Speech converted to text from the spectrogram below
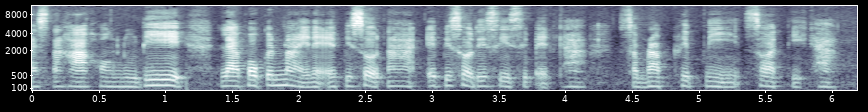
สต์นะคะของหนูดีและพบกันใหม่ใน episode หน้า episode ที่ 41 ค่ะสำหรับคลิปนี้ สวัสดีค่ะ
